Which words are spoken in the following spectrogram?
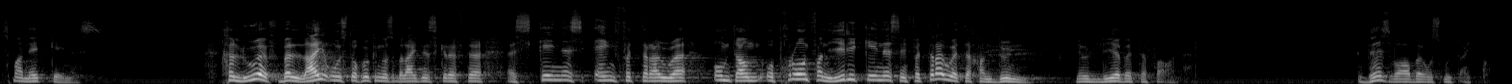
Dis maar net kennis. Geloof bely ons tog ook in ons belydenisskrifte is kennis en vertroue om dan op grond van hierdie kennis en vertroue te gaan doen jou lewe te verander. En dis waarby ons moet uitkom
